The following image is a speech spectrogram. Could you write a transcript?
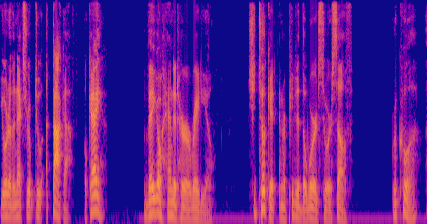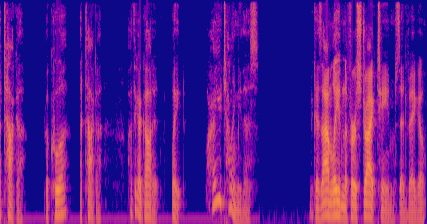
You order the next group to Ataca, okay? Vago handed her a radio. She took it and repeated the words to herself. Recua, Ataca. Recua, Ataca. I think I got it. Wait, why are you telling me this? Because I'm leading the first strike team, said Vago.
